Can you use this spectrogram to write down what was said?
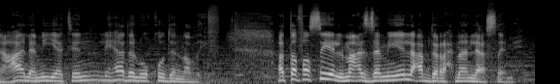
عالمية لهذا الوقود النظيف. التفاصيل مع الزميل عبد الرحمن العصيمي.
